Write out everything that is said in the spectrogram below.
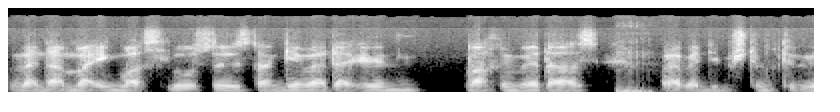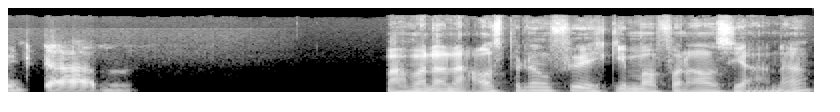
Wenn da mal irgendwas los ist, dann gehen wir dahin, machen wir das. Oder wenn die bestimmte Wünsche haben. Machen wir da eine Ausbildung für? Ich gehe mal von aus, ja, ne?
